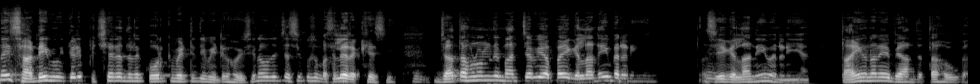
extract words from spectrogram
ਨਹੀਂ ਸਾਡੀ ਜਿਹੜੀ ਪਿੱਛੇ ਦੇ ਦਿਨ ਕੋਰ ਕਮੇਟੀ ਦੀ ਮੀਟਿੰਗ ਹੋਈ ਸੀ ਨਾ ਉਹਦੇ ਚ ਅਸੀਂ ਕੁਝ ਮਸਲੇ ਰੱਖੇ ਸੀ। ਜਾਂ ਤਾਂ ਹੁਣ ਉਹਨਾਂ ਦੇ ਮਨ ਚ ਵੀ ਆਪਾਂ ਇਹ ਗੱਲਾਂ ਨਹੀਂ ਮੰਨਣੀਆਂ ਅਸੀਂ ਇਹ ਗੱਲਾਂ ਨਹੀਂ ਮੰਨਣੀਆਂ ਤਾਂ ਹੀ ਉਹਨਾਂ ਨੇ ਇਹ ਬਿਆਨ ਦਿੱਤਾ ਹੋਊਗਾ।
